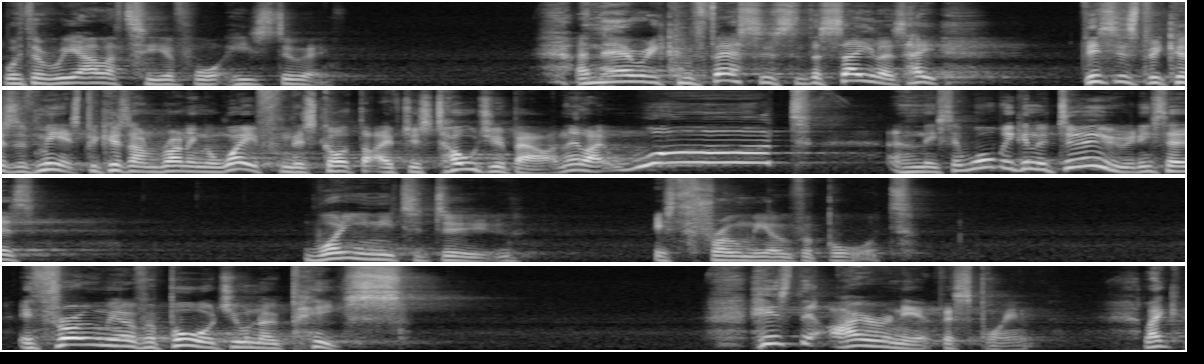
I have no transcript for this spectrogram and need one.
with the reality of what he's doing. And there he confesses to the sailors, hey, this is because of me. It's because I'm running away from this God that I've just told you about. And they're like, What? And they say, What are we going to do? And he says, What you need to do is throw me overboard. In throwing me overboard, you'll know peace. Here's the irony at this point. Like,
